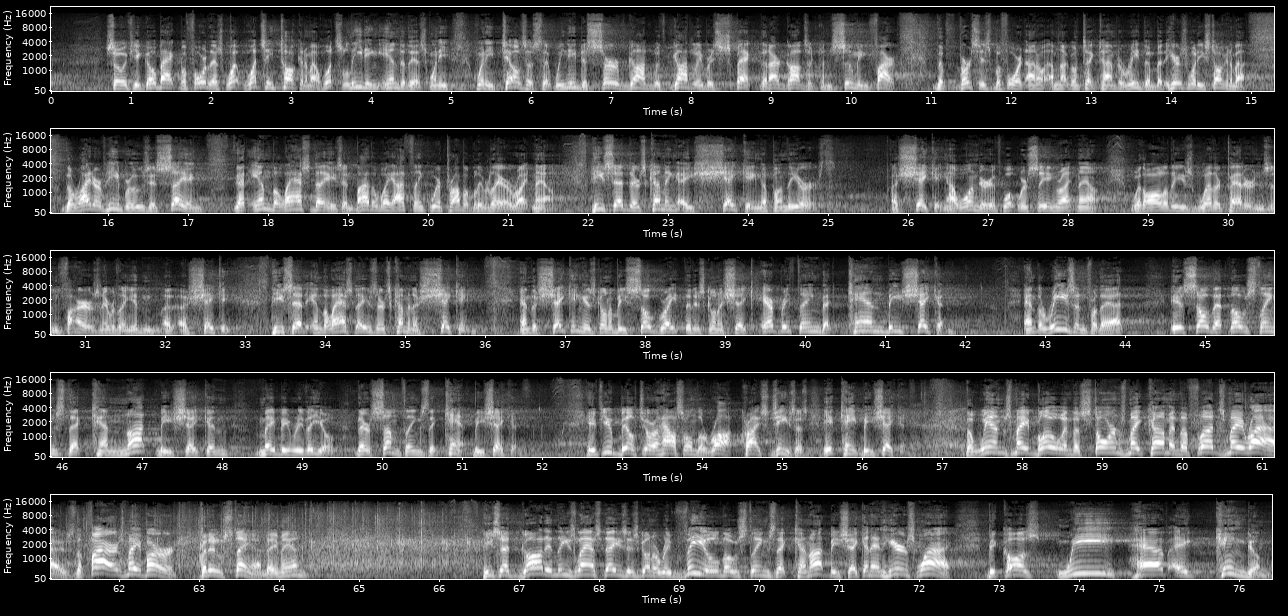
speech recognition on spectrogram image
So if you go back before this, what, what's he talking about? What's leading into this when he, when he tells us that we need to serve God with godly respect, that our God's a consuming fire? The verses before it, I am not going to take time to read them, but here's what he's talking about. The writer of Hebrews is saying that in the last days, and by the way, I think we're probably there right now, he said there's coming a shaking upon the earth a shaking. I wonder if what we're seeing right now, with all of these weather patterns and fires and everything, isn't a, a shaking. He said, In the last days, there's coming a shaking. And the shaking is going to be so great that it's going to shake everything that can be shaken. And the reason for that is so that those things that cannot be shaken may be revealed. There's some things that can't be shaken. If you built your house on the rock, Christ Jesus, it can't be shaken. The winds may blow and the storms may come and the floods may rise. The fires may burn, but it'll stand. Amen. He said, God in these last days is going to reveal those things that cannot be shaken. And here's why because we have a kingdom.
